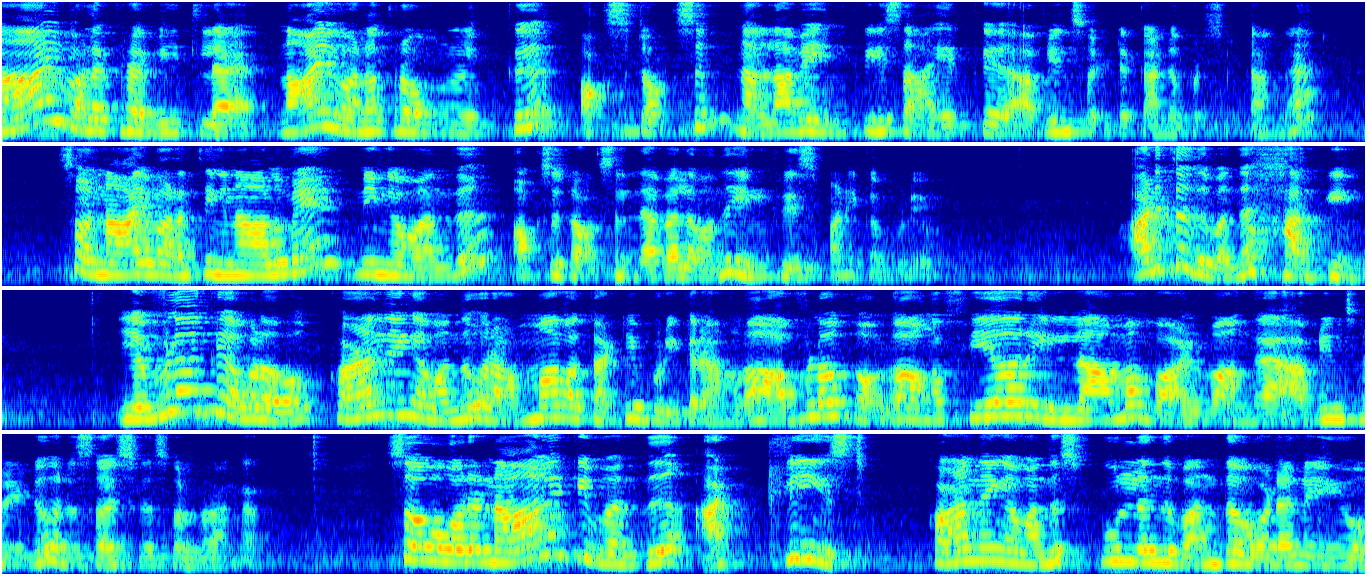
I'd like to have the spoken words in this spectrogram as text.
நாய் வளர்க்குற வீட்டில் நாய் வளர்க்குறவங்களுக்கு ஆக்சிடாக்சின் நல்லாவே இன்க்ரீஸ் ஆயிருக்கு அப்படின்னு சொல்லிட்டு கண்டுபிடிச்சிருக்காங்க. ஸோ நாய் வளர்த்தீங்கனாலுமே நீங்கள் வந்து ஆக்சிடாக்சின் லெவலை வந்து இன்க்ரீஸ் பண்ணிக்க முடியும். அடுத்தது வந்து ஹக்கிங் எவ்வளோக்கு எவ்வளோ குழந்தைங்க வந்து ஒரு அம்மாவை கட்டி பிடிக்கிறாங்களோ அவ்வளோக்கு அவ்வளோ அவங்க ஃபியர் இல்லாமல் வாழ்வாங்க அப்படின்னு சொல்லிட்டு ஒரு ரிசர்ச்சில் சொல்கிறாங்க ஸோ ஒரு நாளைக்கு வந்து அட்லீஸ்ட் குழந்தைங்க வந்து ஸ்கூல்லேருந்து வந்த உடனேயோ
